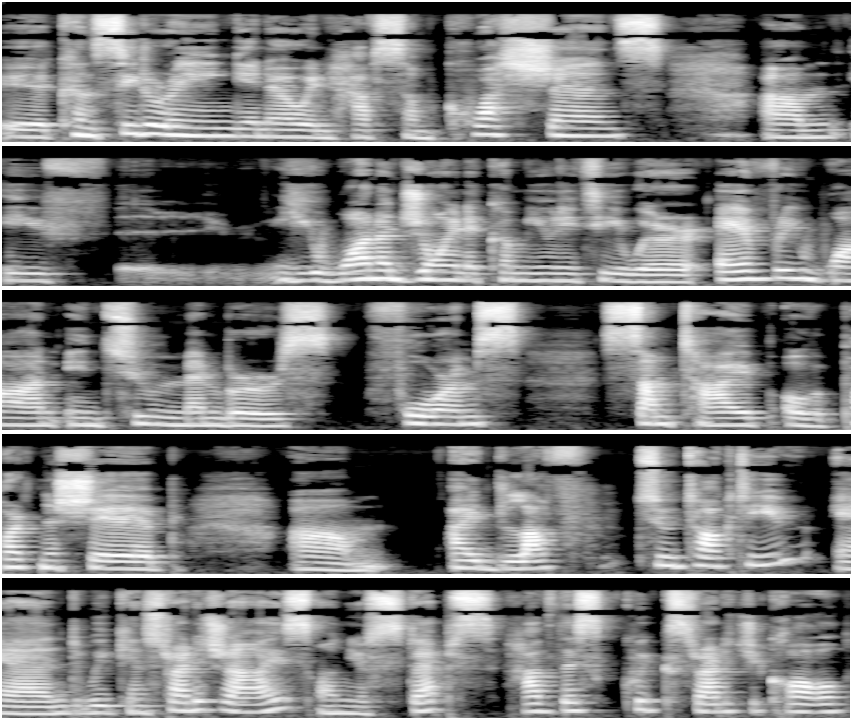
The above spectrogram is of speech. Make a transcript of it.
uh, considering, you know, and have some questions, um, if uh, you want to join a community where everyone in two members forms some type of a partnership, um, I'd love to talk to you and we can strategize on your steps. Have this quick strategy call.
